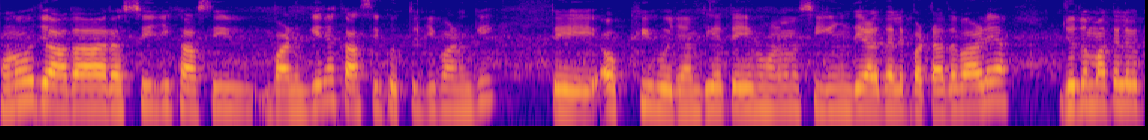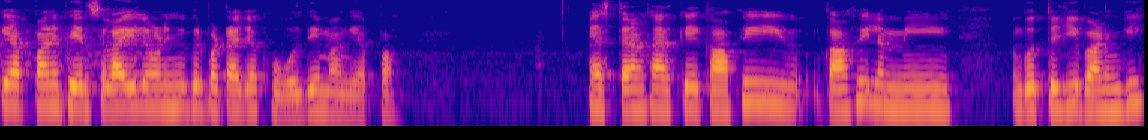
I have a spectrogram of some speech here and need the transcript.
ਹੁਣ ਉਹ ਜ਼ਿਆਦਾ ਰੱਸੀ ਜੀ ਖਾਸੀ ਬਣ ਗਈ ਨਾ, ਖਾਸੀ ਗੁੱਤ ਜੀ ਬਣ ਗਈ। ਤੇ ਔਖੀ ਹੋ ਜਾਂਦੀ ਹੈ ਤੇ ਹੁਣ ਮਸ਼ੀਨ ਦੇ ਆਲੇ ਦੁਆਲੇ ਬਟਾ ਦਵਾ ਲਿਆ। ਜਦੋਂ ਮਤਲਬ ਕਿ ਆਪਾਂ ਨੇ ਫਿਰ ਸਿਲਾਈ ਲਾਉਣੀ ਹੋਈ, ਫਿਰ ਬਟਾ ਜਿਹਾ ਖੋਲ ਦੇਵਾਂਗੇ ਆਪਾਂ। ਇਸ ਤਰ੍ਹਾਂ ਕਰਕੇ ਕਾਫੀ ਕਾਫੀ ਲੰਮੀ ਗੁੱਤ ਜੀ ਬਣ ਗਈ।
